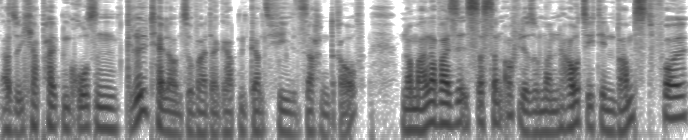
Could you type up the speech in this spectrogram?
Also ich habe halt einen großen Grillteller und so weiter gehabt mit ganz vielen Sachen drauf. Normalerweise ist das dann auch wieder so. Man haut sich den Wamst voll,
